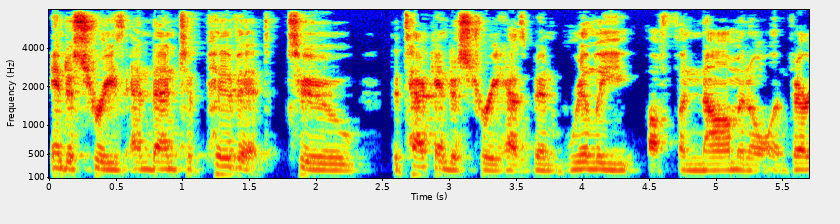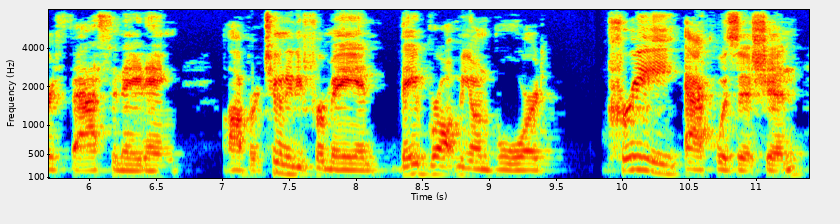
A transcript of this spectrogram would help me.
industries. And then to pivot to the tech industry has been really a phenomenal and very fascinating opportunity for me. And they brought me on board pre acquisition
